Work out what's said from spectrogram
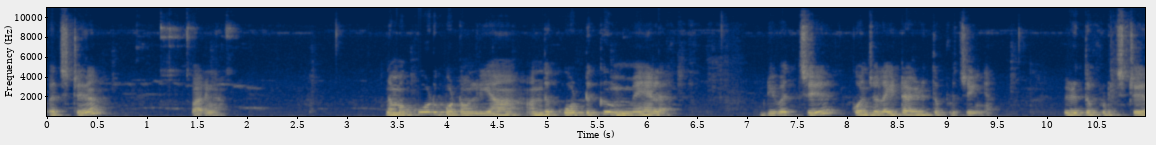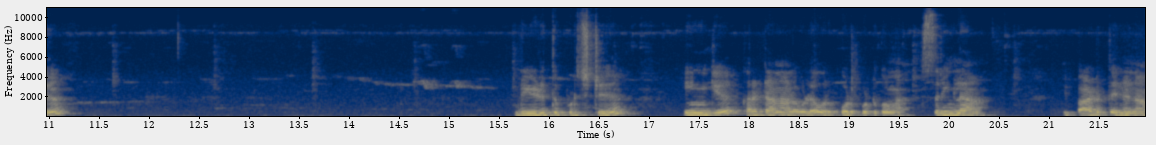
வச்சுட்டு பாருங்கள் நம்ம கோடு போட்டோம் இல்லையா? அந்த கோட்டுக்கு மேலே இப்படி வச்சு கொஞ்சம் லைட்டாக இழுத்து பிடிச்சிங்க இழுத்து பிடிச்சிட்டு இப்படி இழுத்து பிடிச்சிட்டு இங்கே கரெக்டான அளவில் ஒரு கோடு போட்டுக்கோங்க. சரிங்களா? இப்போ அடுத்து என்னென்னா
